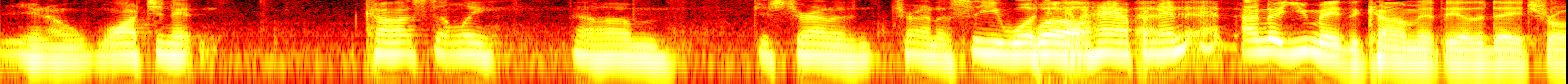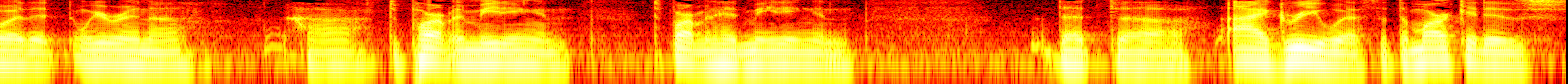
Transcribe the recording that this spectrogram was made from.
you know, watching it constantly, um, just trying to trying to see what's well, going to happen. And I, I know you made the comment the other day, Troy, that we were in a uh, department meeting and department head meeting, and that uh, I agree with that the market is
